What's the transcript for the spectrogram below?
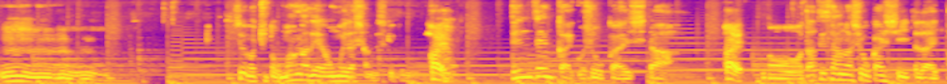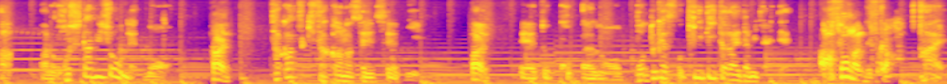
うんうんうんうん。そういえばちょっと漫画で思い出したんですけど、はい。前々回ご紹介した、はい。あの伊達さんが紹介していただいた、あの、星旅少年の、はい。高槻魚先生に、はい。えっ、とこ、あの、ポッドキャストを聞いていただいたみたいで、あ、そうなんですか。はい。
